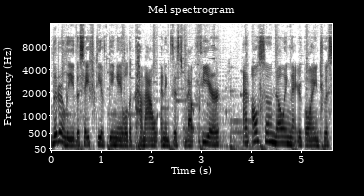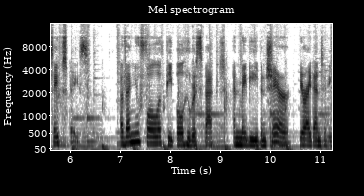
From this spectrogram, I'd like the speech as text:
Literally, the safety of being able to come out and exist without fear, and also knowing that you're going to a safe space, a venue full of people who respect and maybe even share your identity.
